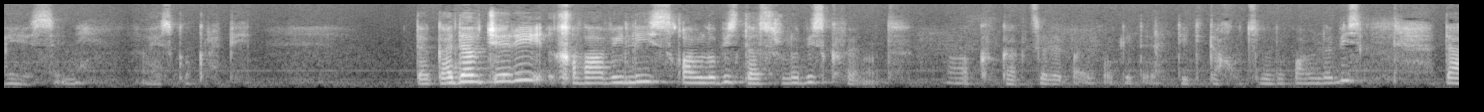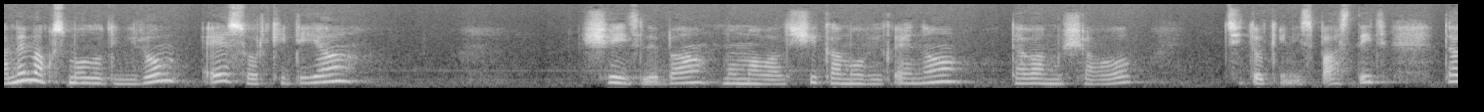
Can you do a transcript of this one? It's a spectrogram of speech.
აი ესენი, აი ეს კოკრები. და გადავჭერი ყვავილის, ყვავილობის დასრულების ქვემოთ. აქ გაგრძელება იყო კიდე დიდი დახუცლული ყვავილების და მე მაქვს მოლოდინი რომ ეს ორქიდეა შეიძლება მომავალში გამოვიყენო, დავამუშაო ციტოკინის პასტით და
